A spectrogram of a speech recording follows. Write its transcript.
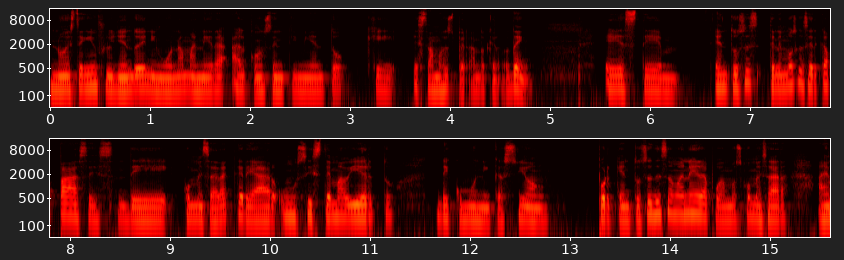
no estén influyendo de ninguna manera al consentimiento que estamos esperando que nos den. Este, entonces tenemos que ser capaces de comenzar a crear un sistema abierto de comunicación, porque entonces de esa manera podemos comenzar a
